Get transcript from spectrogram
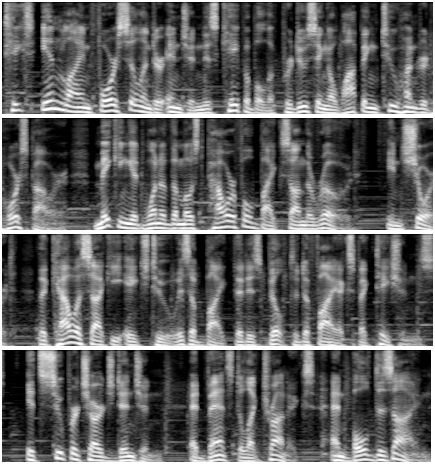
TX inline four-cylinder engine is capable of producing a whopping 200 horsepower, making it one of the most powerful bikes on the road. In short, the Kawasaki H2 is a bike that is built to defy expectations. Its supercharged engine, advanced electronics, and bold design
